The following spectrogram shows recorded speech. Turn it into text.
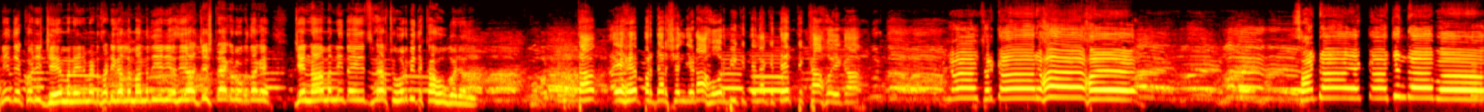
ਨਹੀਂ ਦੇਖੋ ਜੀ ਜੇ ਮੈਨੇਜਮੈਂਟ ਸਾਡੀ ਗੱਲ ਮੰਨਦੀ ਹੈ ਜੀ ਅਸੀਂ ਅੱਜ ਸਟ੍ਰਾਈਕ ਰੋਕ ਦਾਂਗੇ। ਜੇ ਨਾ ਮੰਨੀ ਤਾਂ ਇਹ ਸੰਘਰਸ਼ ਹੋਰ ਵੀ ਤਿੱਖਾ ਹੋਊਗਾ ਜਲਦੀ ਤਾਂ ਇਹ ਪ੍ਰਦਰਸ਼ਨ ਜਿਹੜਾ ਹੋਰ ਵੀ ਕਿਤੇ ਨਾ ਕਿਤੇ ਤਿੱਖਾ ਹੋਏਗਾ। ਪੰਜਾਬ ਸਰਕਾਰ ਹੈ ਹੈ। ਸਾਡਾ ਇੱਕ ਜਿੰਦਾਬਾਦ।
